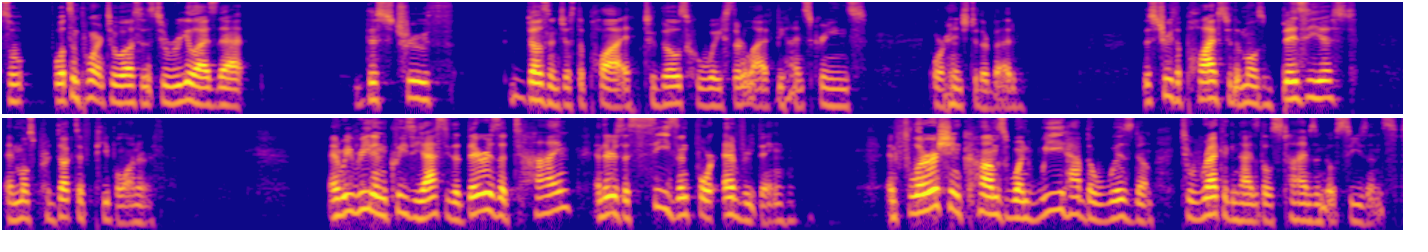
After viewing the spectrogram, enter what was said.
So, what's important to us is to realize that this truth doesn't just apply to those who waste their life behind screens or hinged to their bed. This truth applies to the most busiest and most productive people on earth. And we read in Ecclesiastes that there is a time and there is a season for everything. And flourishing comes when we have the wisdom to recognize those times and those seasons.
